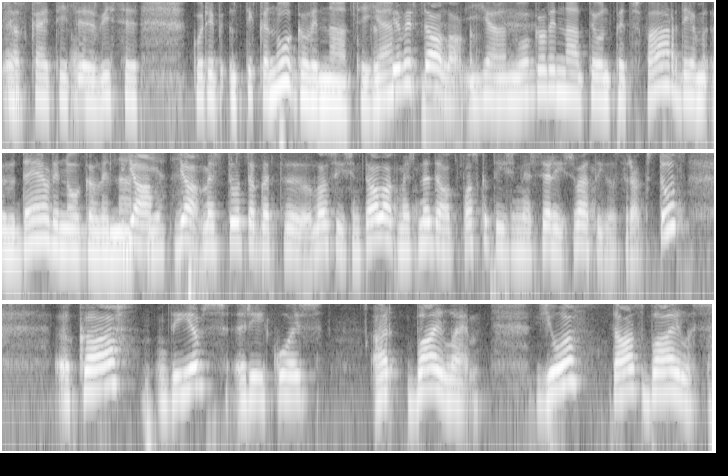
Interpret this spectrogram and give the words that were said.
saskaitīti jā. visi, kuri tika nogalināti. Tas jā? jau ir tālāk. Jā, nogalināti un pēc vārdiem eh, dēli nogalināti. Jā, jā. jā, mēs to tagad eh, lasīsim tālāk. Mēs nedaudz paskatīsimies arī svētajos rakstos, eh, kā Dievs rīkojas ar bailēm. Jo tās bailes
